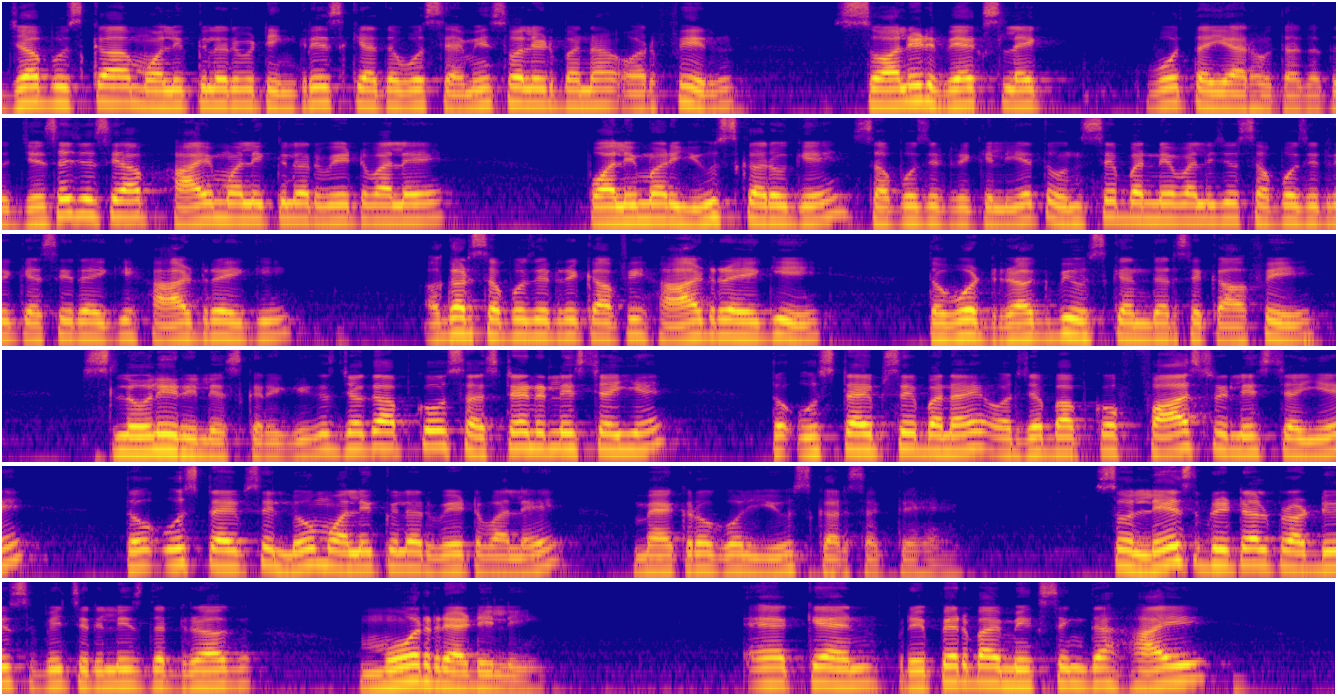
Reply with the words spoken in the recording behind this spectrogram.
जब उसका मॉलिकुलर वेट इंक्रीज किया तो वो सेमी सॉलिड बना और फिर सॉलिड वैक्स लाइक वो तैयार होता था। तो जैसे जैसे आप हाई मॉलिकुलर वेट वाले पॉलीमर यूज़ करोगे सपोजिटरी के लिए तो उनसे बनने वाली जो सपोजिटरी कैसी रहेगी? हार्ड रहेगी। अगर सपोजिटरी काफ़ी हार्ड रहेगी तो वो ड्रग भी उसके अंदर से काफ़ी स्लोली रिलीज़ करेगी। जगह आपको सस्टेन रिलीज़ चाहिए। तो उस टाइप से बनाएँ और जब आपको फास्ट रिलीज़ चाहिए तो उस टाइप से लो मॉलिकुलर वेट वाले मैक्रोगोल यूज़ कर सकते हैं। So less brittle produce which release the drug more readily can prepare by mixing the high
